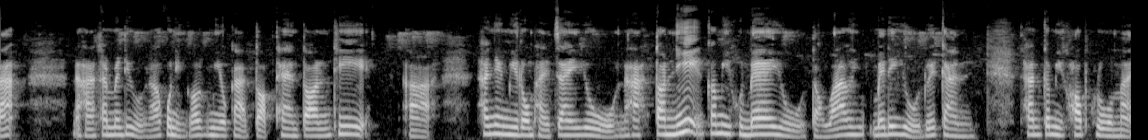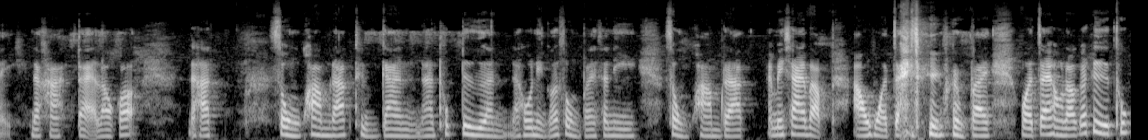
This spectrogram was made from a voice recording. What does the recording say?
ละนะคะท่านไม่ได้อยู่แล้วคุณหญิงก็มีโอกาสตอบแทนตอนที่ท่านยังมีลมหายใจอยู่นะคะ ตอนนี้ก็มีคุณแม่อยู่แต่ว่าไม่ได้อยู่ด้วยกัน ท่านก็มีครอบครัวใหม่นะคะ แต่เราก็นะคะส่งความรักถึงกันนะทุกเดือนนะคุณหญิงก็ส่งไปรษณีย์ส่งความรัก ไม่ใช่แบบเอาหัวใจตัวเองไป หัวใจของเราก็คือทุก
